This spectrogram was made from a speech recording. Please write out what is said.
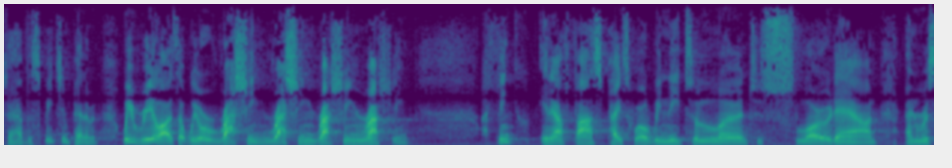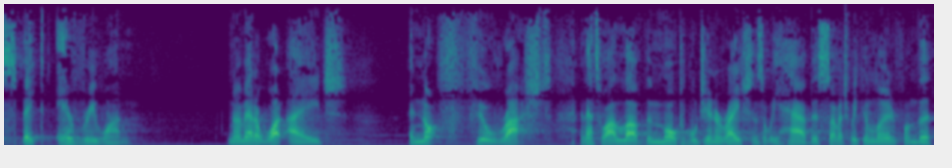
to have the speech impediment. We realized that we were rushing, rushing, rushing, rushing. I think in our fast paced world, we need to learn to slow down and respect everyone, no matter what age, and not feel rushed. And that's why I love the multiple generations that we have. There's so much we can learn from the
